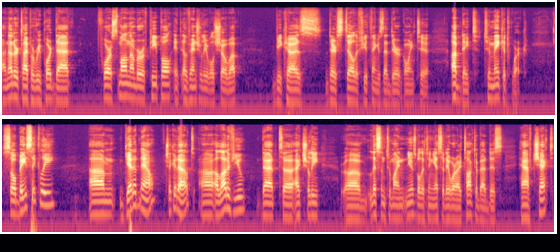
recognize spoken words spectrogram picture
another type of report that for a small number of people, it eventually will show up because there's still a few things that they're going to update to make it work. So basically, um, get it now, check it out. Uh, a lot of you that uh, actually uh, listened to my news bulletin yesterday where I talked about this have checked,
